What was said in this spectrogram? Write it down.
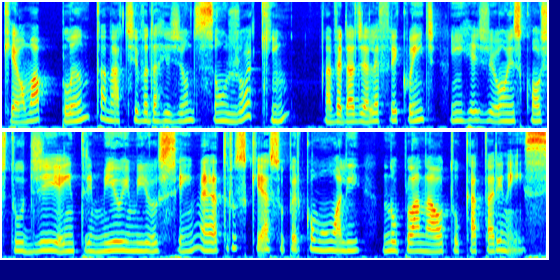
que é uma planta nativa da região de São Joaquim. Na verdade, ela é frequente em regiões com altitude entre 1.000 e 1.100 metros, que é super comum ali no Planalto Catarinense.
